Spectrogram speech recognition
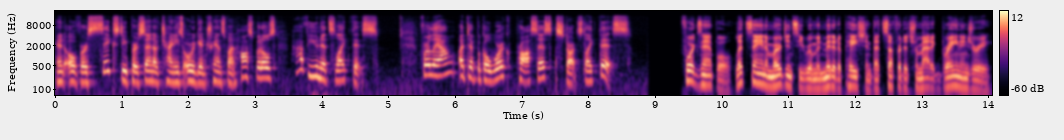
and over 60% of Chinese organ transplant hospitals have units like this. For Liang, a typical work process starts like this. For example, let's say an emergency room admitted a patient that suffered a traumatic brain injury.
